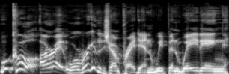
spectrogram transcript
Well, cool. All right, well, we're going to jump right in. We've been waiting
